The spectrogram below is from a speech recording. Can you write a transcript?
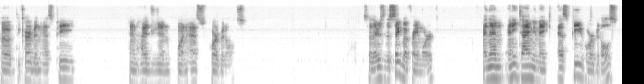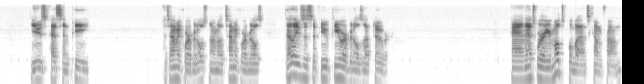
of the carbon sp and hydrogen 1s orbitals. So there's the sigma framework. And then anytime you make sp orbitals, use s and p atomic orbitals, normal atomic orbitals, that leaves us a few p orbitals left over. And that's where your multiple bonds come from.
